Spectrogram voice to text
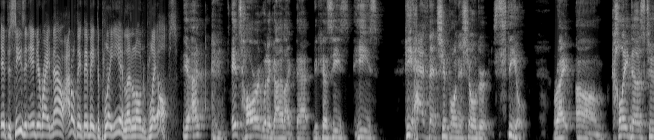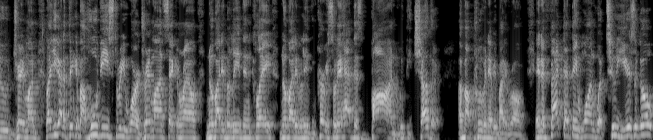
if the season ended right now, I don't think they make the play in, let alone the playoffs. Yeah, I, it's hard with a guy like that because he's he's he has that chip on his shoulder still, right? Um, Klay does too. Draymond, like you got to think about who these three were. Draymond second round. Nobody believed in Klay, Nobody believed in Curry. So they have this bond with each other about proving everybody wrong. And the fact that they won what two years ago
